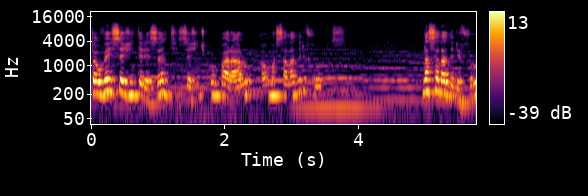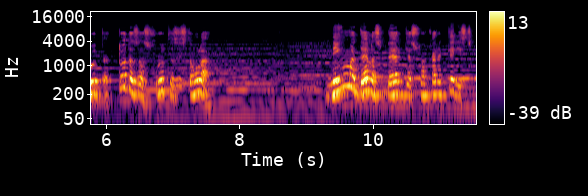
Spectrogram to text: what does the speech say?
Talvez seja interessante se a gente compará-lo a uma salada de frutas. Na salada de fruta, todas as frutas estão lá. Nenhuma delas perde a sua característica.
